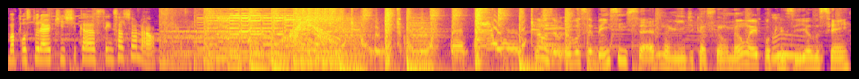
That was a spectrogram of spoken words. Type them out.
uma postura artística sensacional. Não, mas eu, eu vou ser bem sincero na minha indicação, não é hipocrisia, Lucien.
